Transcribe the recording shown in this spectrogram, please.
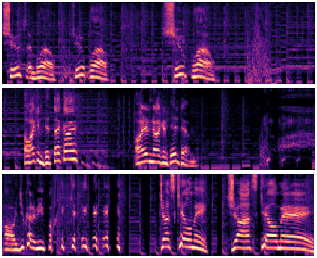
Shoot and blow. Shoot, blow. Shoot, blow. Oh, I can hit that guy? Oh, I didn't know I could hit him. Oh, you gotta be fucking kidding me. Just kill me. Just kill me.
